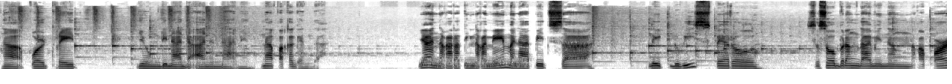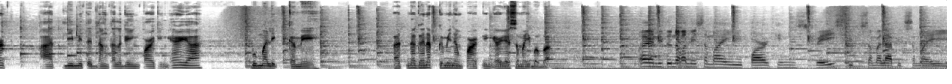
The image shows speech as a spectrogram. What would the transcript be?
na portrait yung dinadaanan namin. Napakaganda. Yan, nakarating na kami malapit sa Lake Louise pero sa sobrang dami ng nakapark at limited lang talaga yung parking area, bumalik kami. At naganap kami ng parking area sa may baba. Ayun, dito na kami sa may parking space dito sa malapit sa may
